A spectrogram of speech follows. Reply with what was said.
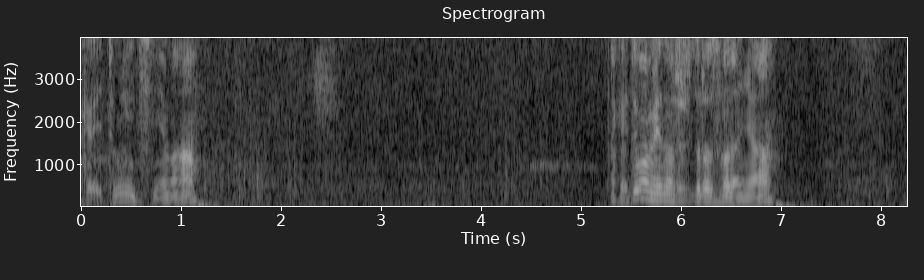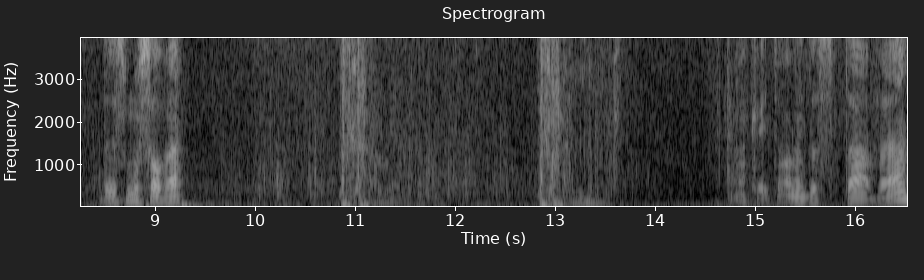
Okej, tu nic nie ma. Okej, tu mam jedną rzecz do rozwalenia. To jest musowe. Okej, tu mamy dostawę.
